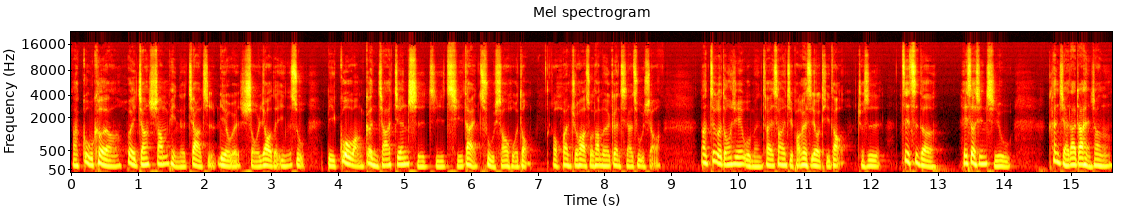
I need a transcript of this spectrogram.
那顾客啊会将商品的价值列为首要的因素，比过往更加坚持及期待促销活动。哦，换句话说，他们会更期待促销。那这个东西我们在上一集 podcast 也有提到，就是这次的黑色星期五看起来大家很像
